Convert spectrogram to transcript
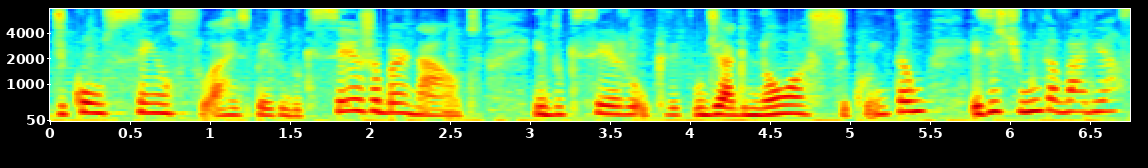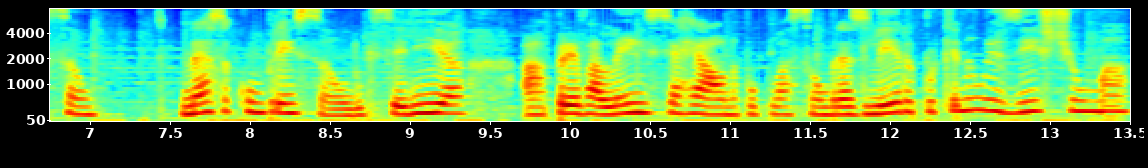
de consenso a respeito do que seja burnout e do que seja o, o diagnóstico, então existe muita variação nessa compreensão do que seria a prevalência real na população brasileira, porque não existe uma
